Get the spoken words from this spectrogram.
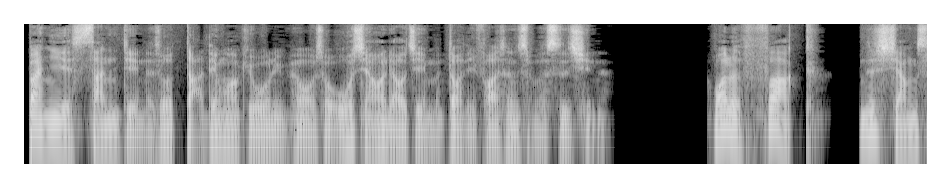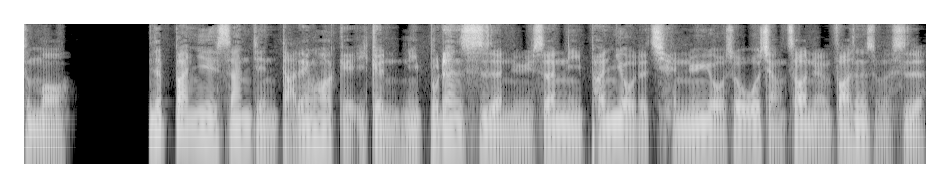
半夜三点的时候打电话给我女朋友说：“我想要了解你们到底发生什么事情了。” What the fuck？你在想什么？你在半夜三点打电话给一个你不认识的女生，你朋友的前女友说：“我想知道你们发生什么事。”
